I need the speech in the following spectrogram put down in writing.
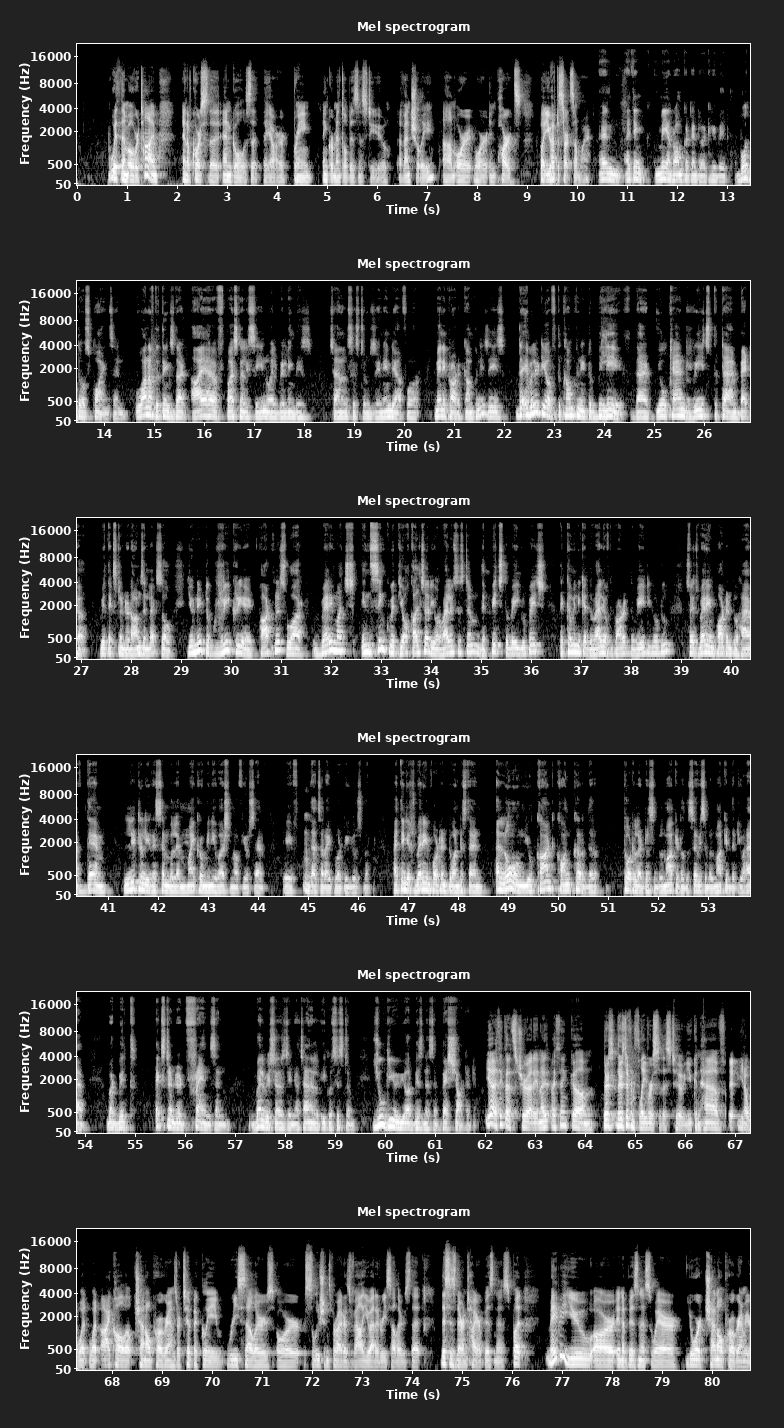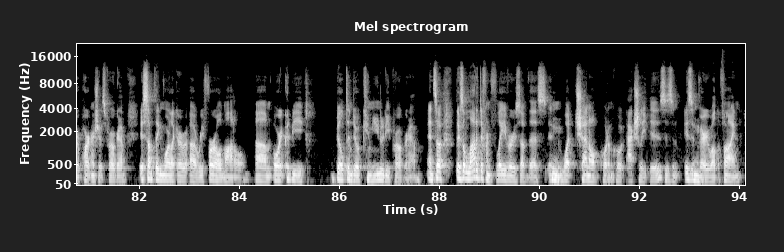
with them over time. And of course, the end goal is that they are bringing incremental business to you eventually um, or, or in parts, but you have to start somewhere. And I think me and Romka tend to agree with both those points. And one of the things that I have personally seen while building these channel systems in India for many product companies is the ability of the company to believe that you can reach the TAM better with extended arms and legs. So you need to recreate partners who are very much in sync with your culture, your value system. They pitch the way you pitch, they communicate the value of the product the way you do. So it's very important to have them literally resemble a micro mini version of yourself, if mm. that's the right word to use. But I think it's very important to understand alone you can't conquer the total addressable market or the serviceable market that you have, but with extended friends and well wishers in your channel ecosystem, you give your business a best shot at it. Yeah, I think that's true, Eddie. And I, I think um, there's there's different flavors to this too. You can have you know what what I call channel programs are typically resellers or solutions providers, value added resellers that this is their entire business. But maybe you are in a business where your channel program or your partnerships program is something more like a, a referral model, um, or it could be built into a community program. And so there's a lot of different flavors of this and mm. what channel quote unquote actually is isn't isn't mm. very well defined.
